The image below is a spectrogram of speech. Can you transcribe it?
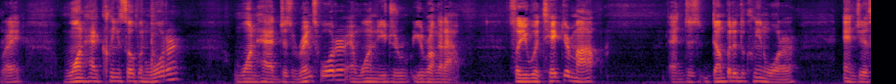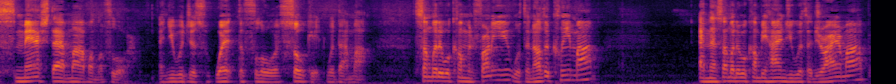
right? One had clean soap and water, one had just rinse water, and one you just, you wrung it out. So you would take your mop and just dump it into clean water and just smash that mop on the floor. And you would just wet the floor, soak it with that mop. Somebody would come in front of you with another clean mop and then somebody will come behind you with a dryer mop,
